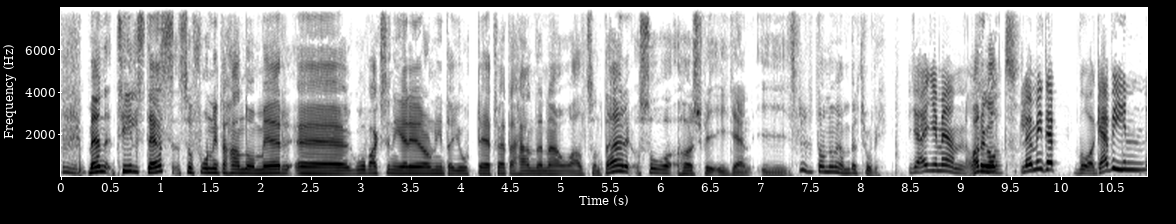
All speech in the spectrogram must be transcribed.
Mm. Men tills dess så får ni ta hand om er. Eh, gå och vaccinera er om ni inte har gjort det. Tvätta händerna och allt sånt där. Så hörs vi igen i slutet av november tror vi. Jajamän. Och Ha det gott. glöm inte, våga vinn!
